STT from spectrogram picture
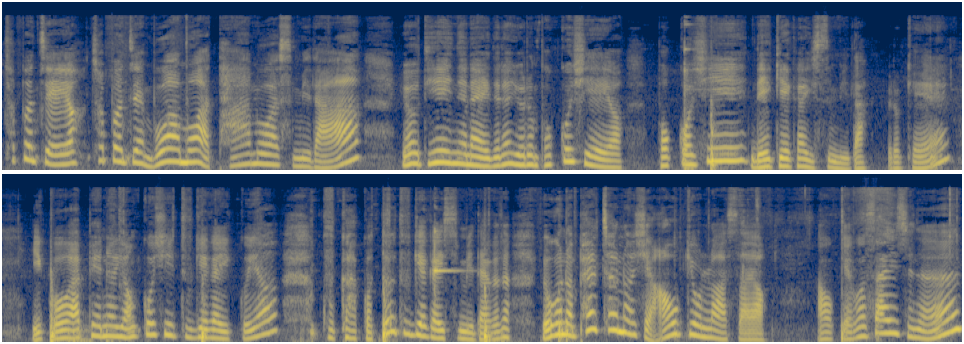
첫 번째예요. 첫 번째 모아 모아 다 모았습니다. 요 뒤에 있는 아이들은 이런 벚꽃이에요. 벚꽃이 4개가 있습니다. 이렇게 있고 앞에는 연꽃이 두 개가 있고요. 국화꽃도 두 개가 있습니다. 그래서 요거는 8,000원씩 9개 올라왔어요. 9개고 사이즈는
